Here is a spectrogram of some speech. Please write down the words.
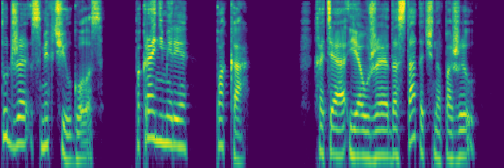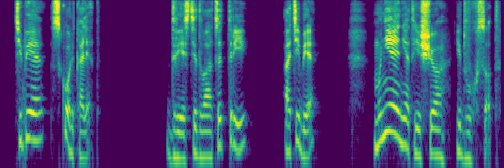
тут же смягчил голос. По крайней мере, пока. Хотя я уже достаточно пожил. Тебе сколько лет? 223. А тебе? Мне нет еще и двухсот.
